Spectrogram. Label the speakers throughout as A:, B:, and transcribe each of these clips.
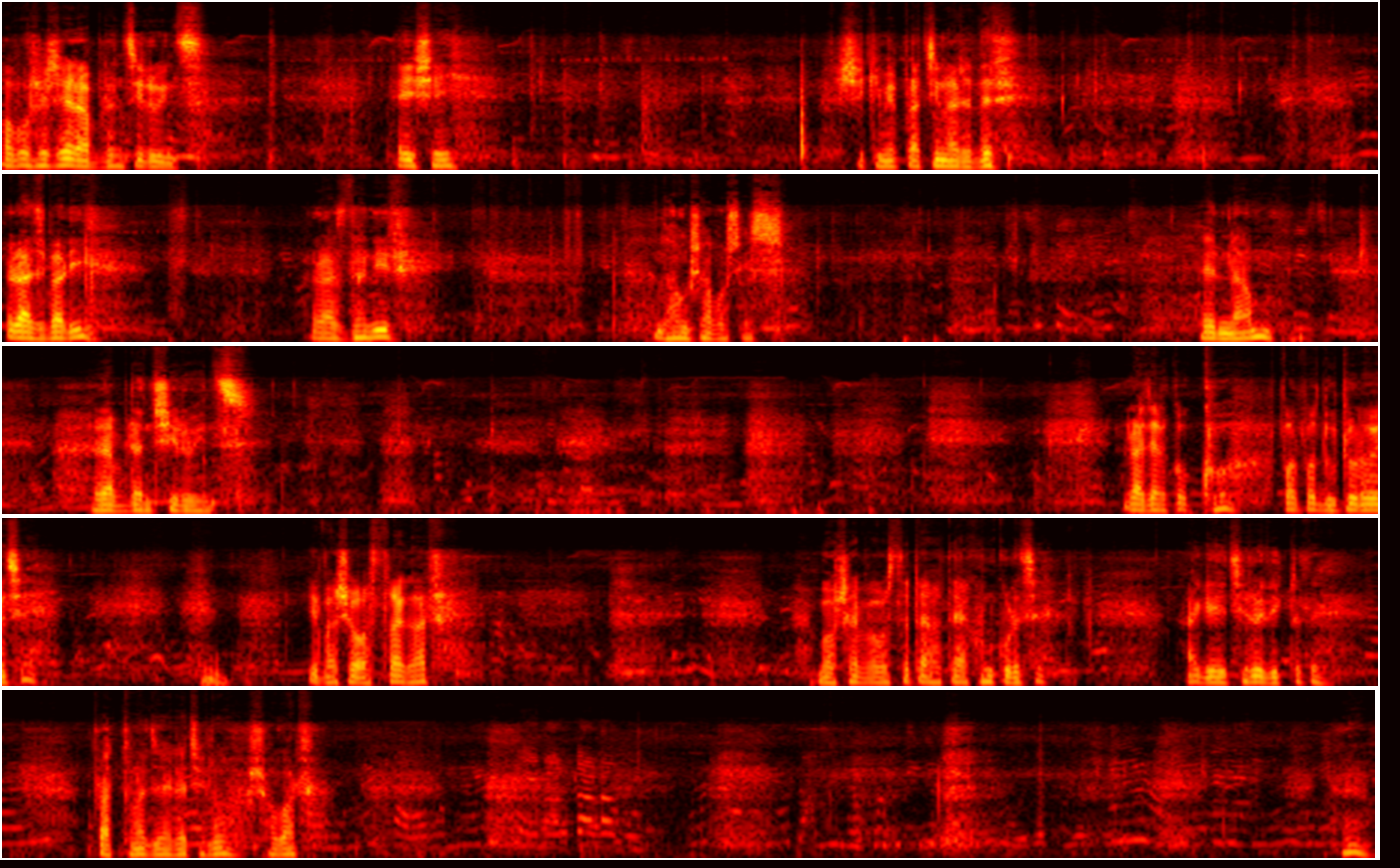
A: অবশেষে রাবডান্সি রুইন্স এই সেই সিকিমে প্রাচীন রাজাদের রাজবাড়ি, রাজধানীর ধ্বংসাবশেষ। এর নাম রাবডান্সি রুইন্স রাজার কক্ষ পরপর দুটো রয়েছে। এপাশে অস্ত্রাগার বসার ব্যবস্থাটা হয়তো এখন করেছে। আগে এই ছিল এই দিকটাতে। প্রার্থনার জায়গা ছিল সবার। হ্যাঁ।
